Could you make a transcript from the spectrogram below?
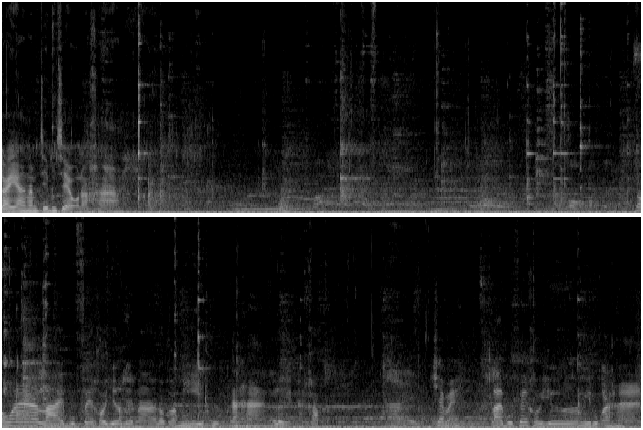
ไก่ย่างน้ำจิ้มเจลนะคะ ราะว่าลายบุฟเฟ่ต์เขาเยอะเลยนะ แล้วก็มีทุกอาหารเลยนะครับ ใช่ใช่ไหมลายบุฟเฟ่ต์เขาเยอะมีทุกอาหาร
